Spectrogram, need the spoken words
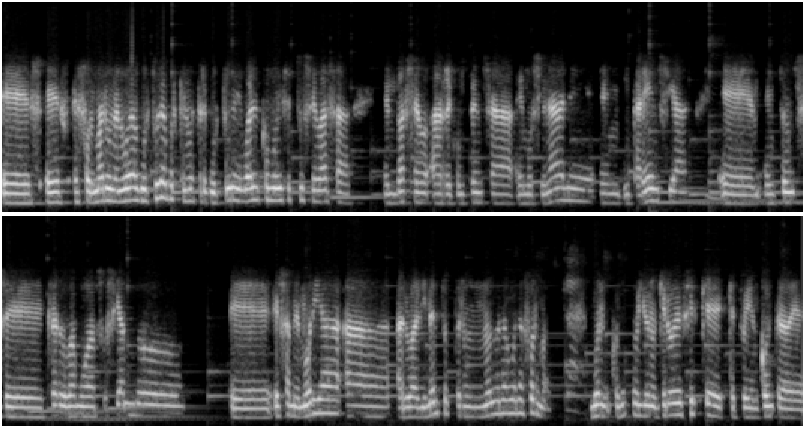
es, es, formar una nueva cultura porque nuestra cultura, igual como dices tú, se basa en base a, recompensas emocionales, en, carencia. Eh, entonces, claro, vamos asociando eh, esa memoria a, los alimentos, pero no de una buena forma. Bueno, con esto yo no quiero decir que, estoy en contra de,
